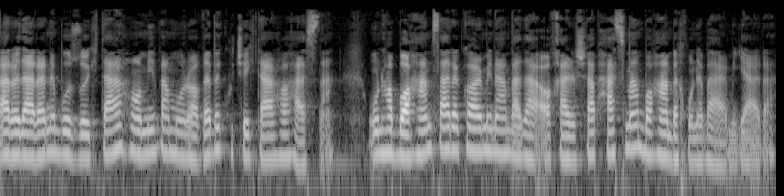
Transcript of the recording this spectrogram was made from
برادران بزرگتر حامی و مراقب کوچکترها هستند. اونها با هم سر کار میرن و در آخر شب حتما با هم به خونه برمیگردن.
